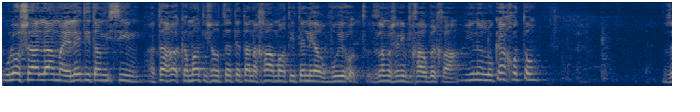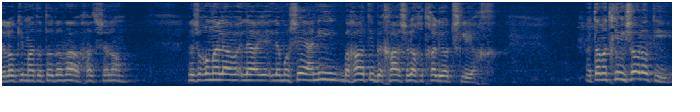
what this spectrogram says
הוא לא שאל למה, העליתי את המיסים. אתה רק אמרתי שאני רוצה לתת הנחה, אמרתי, תן לי ערבויות, אז למה שאני אבחר בך? הנה, לוקח אותו. זה לא כמעט אותו דבר, חס שלום. זה שהוא אומר למשה, אני בחרתי בך, שלח אותך להיות שליח. אתה מתחיל לשאול אותי,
